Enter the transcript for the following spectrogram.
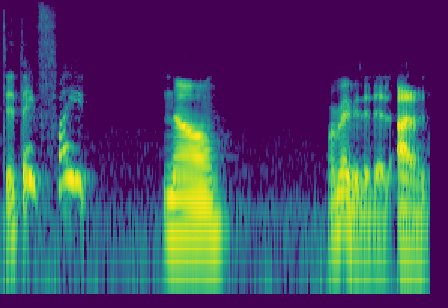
did they fight? No, or maybe they did. I don't.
